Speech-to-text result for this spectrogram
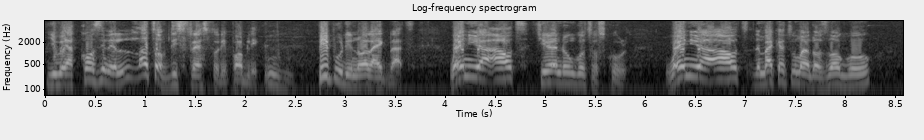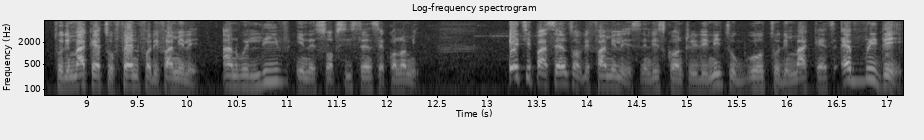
you were causing a lot of distress to the public. Mm -hmm. People did not like that. When you are out, children don't go to school. When you are out, the market woman does not go to the market to fend for the family. And we live in a subsistence economy. 80% of the families in this country, they need to go to the market every day.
